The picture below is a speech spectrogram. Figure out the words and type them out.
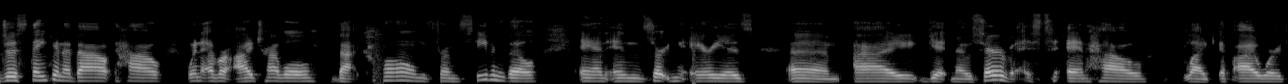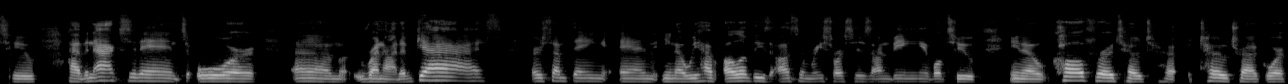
just thinking about how whenever I travel back home from Stephenville and in certain areas, um, I get no service, and how, like, if I were to have an accident or um, run out of gas or something and you know we have all of these awesome resources on being able to you know call for a tow, tow truck or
